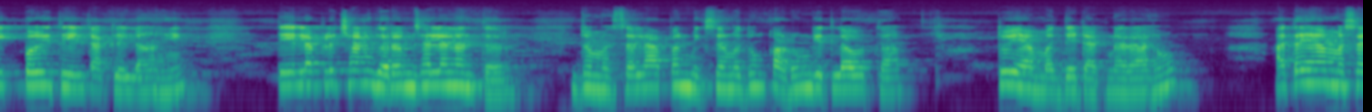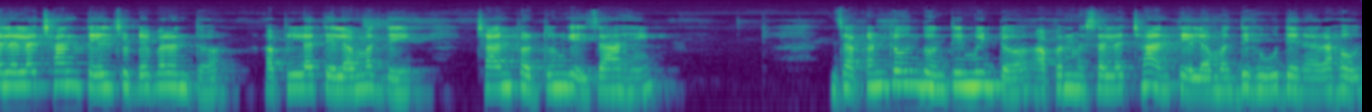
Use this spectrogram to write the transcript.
एक पळी तेल टाकलेलं आहे. तेल आपलं छान गरम झाल्यानंतर जो मसाला आपण मिक्सरमधून काढून घेतला होता तो यामध्ये टाकणार आहोत. आता या मसाल्याला छान तेल सुटेपर्यंत आपल्याला तेलामध्ये छान परतून घ्यायचा आहे. झाकण ठेवून दोन तीन मिनटं आपण मसाला छान तेलामध्ये होऊ देणार आहोत.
